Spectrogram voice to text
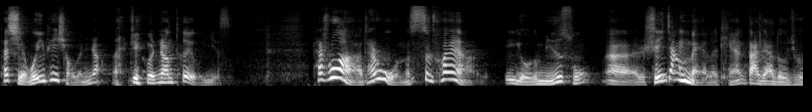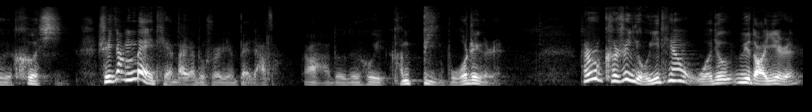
他写过一篇小文章，这文章特有意思。他说啊，他说我们四川啊有个民俗啊，谁家买了田，大家都就会贺喜；谁家卖田，大家都说这败家子啊，都都会很鄙薄这个人。他说，可是有一天我就遇到一人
